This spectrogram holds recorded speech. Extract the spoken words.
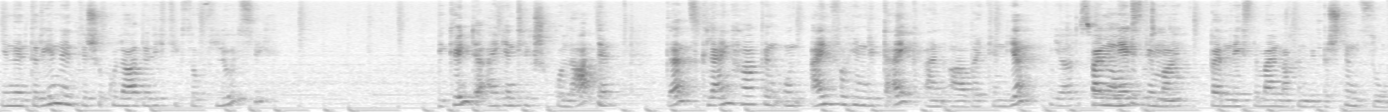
Innen drinnen ist die Schokolade richtig so flüssig. Ihr könnt eigentlich Schokolade ganz klein hacken und einfach in den Teig anarbeiten, ja? Ja, das beim nächsten Mal. Idee. Beim nächsten Mal machen wir bestimmt so.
